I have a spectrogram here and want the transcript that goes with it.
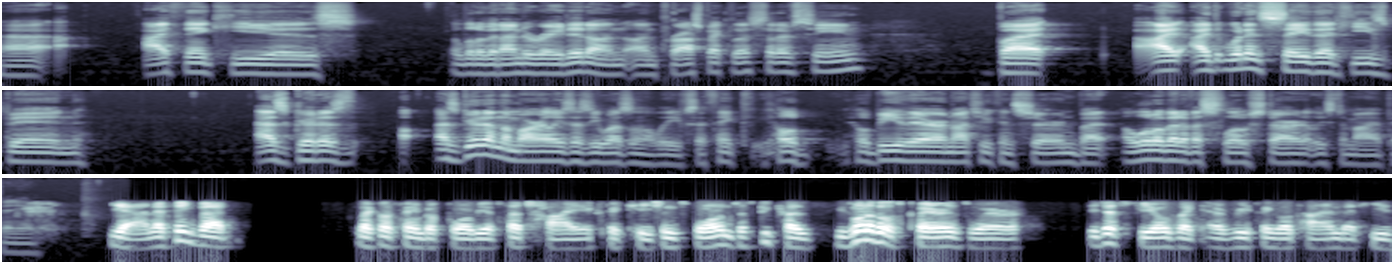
Uh, I think he is a little bit underrated on, on prospect lists that I've seen, but I I wouldn't say that he's been as good as as good on the Marlies as he was on the Leafs. I think he'll he'll be there. I'm not too concerned, but a little bit of a slow start, at least in my opinion. Yeah, and I think that, like I was saying before, we have such high expectations for him just because he's one of those players where it just feels like every single time that he's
